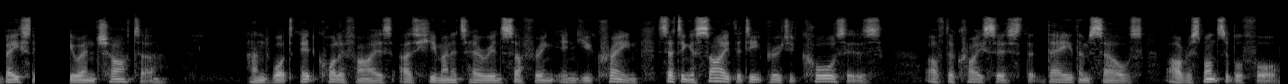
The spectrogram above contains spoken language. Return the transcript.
based on the UN Charter and what it qualifies as humanitarian suffering in Ukraine, setting aside the deep-rooted causes of the crisis that they themselves are responsible for.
